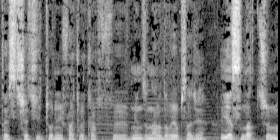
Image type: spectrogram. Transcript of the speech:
To jest trzeci turniej Fakro Cup w w międzynarodowej obsadzie. Jest nad czym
